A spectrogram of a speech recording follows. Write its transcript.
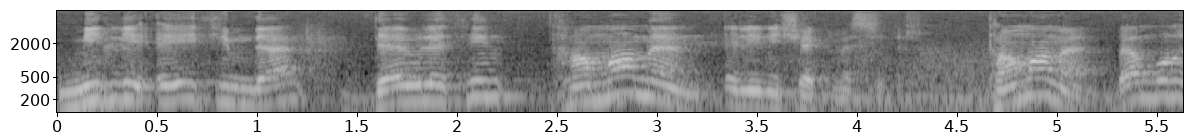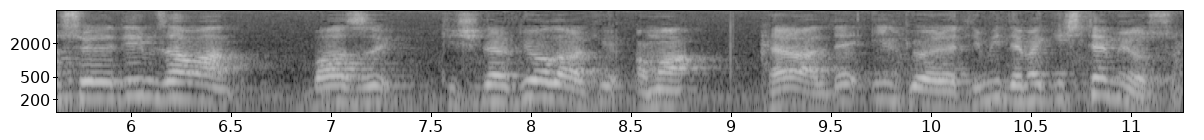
milli eğitimden devletin tamamen elini çekmesidir. Tamamen. Ben bunu söylediğim zaman bazı kişiler diyorlar ki ama herhalde ilk öğretimi demek istemiyorsun.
